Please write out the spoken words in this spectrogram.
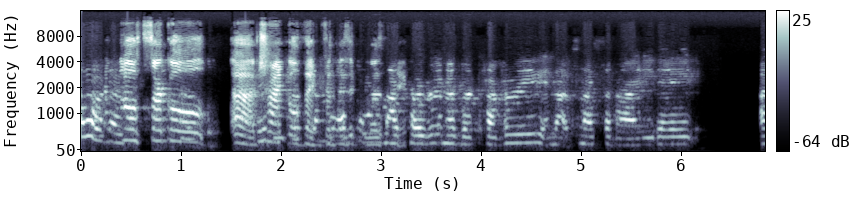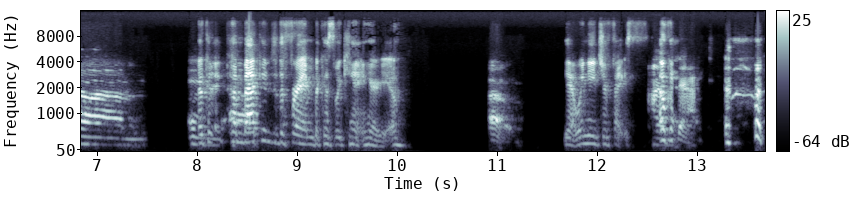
Oh, little circle uh, triangle thing for those of you My program of recovery, and that's my sobriety date. Um, and, okay, come uh, back into the frame because we can't hear you. Oh. Yeah, we need your face. I'm okay.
